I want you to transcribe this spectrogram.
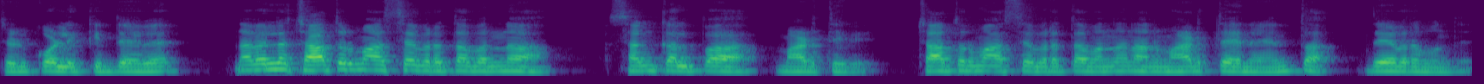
ತಿಳ್ಕೊಳ್ಳಿಕ್ಕಿದ್ದೇವೆ ನಾವೆಲ್ಲ ಚಾತುರ್ಮಾಸ್ಯ ವ್ರತವನ್ನ ಸಂಕಲ್ಪ ಮಾಡ್ತೀವಿ. ಚಾತುರ್ಮಾಸ್ಯ ವ್ರತವನ್ನ ನಾನು ಮಾಡ್ತೇನೆ ಅಂತ ದೇವರ ಮುಂದೆ.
